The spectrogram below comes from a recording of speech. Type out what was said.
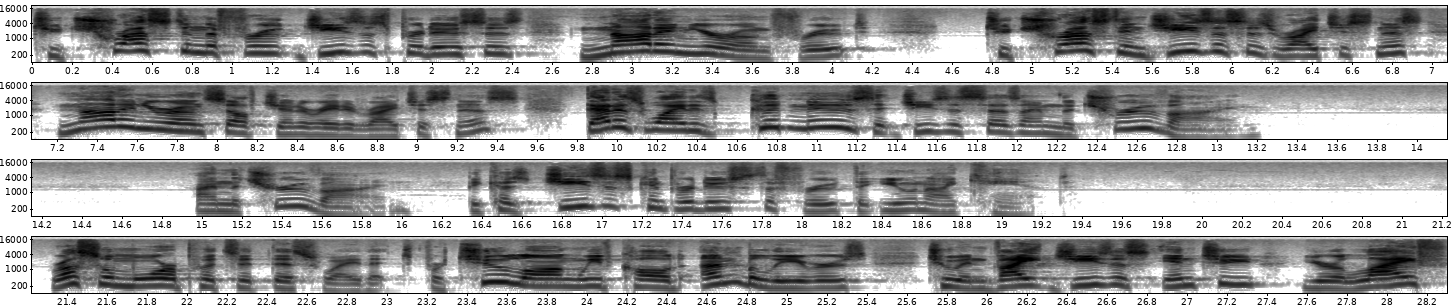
To trust in the fruit Jesus produces, not in your own fruit. To trust in Jesus' righteousness, not in your own self generated righteousness. That is why it is good news that Jesus says, I am the true vine. I'm the true vine because Jesus can produce the fruit that you and I can't. Russell Moore puts it this way that for too long we've called unbelievers to invite Jesus into your life.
